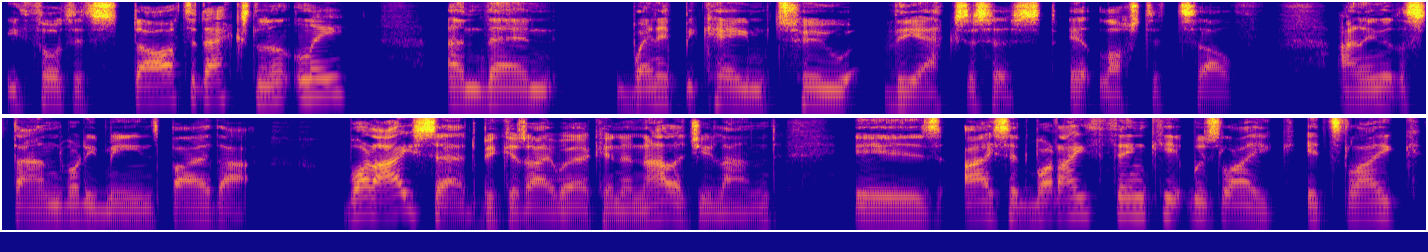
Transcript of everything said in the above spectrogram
he thought it started excellently, and then when it became to The Exorcist, it lost itself. And I understand what he means by that. what I said, because I work in analogy land, is I said what I think it was like. It's like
